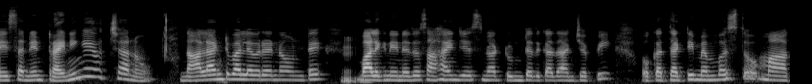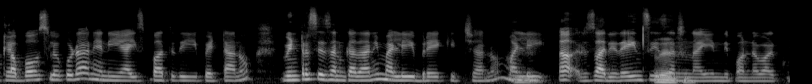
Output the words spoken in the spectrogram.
చేస్తారు. నేను ట్రైనింగే వచ్చాను. నాలాంటి వాళ్ళు ఎవరైనా ఉంటే వాళ్ళకి నేను ఏదో సహాయం చేసినట్టు ఉంటుంది కదా అని చెప్పి ఒక థర్టీ మెంబర్స్తో మా క్లబ్ హౌస్లో కూడా నేను ఈ ఐస్ బాత్ది పెట్టాను. వింటర్ సీజన్ కదా అని మళ్ళీ బ్రేక్ ఇచ్చాను. మళ్ళీ సారీ రెయిన్ సీజన్ season. అయ్యింది మొన్న వరకు.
